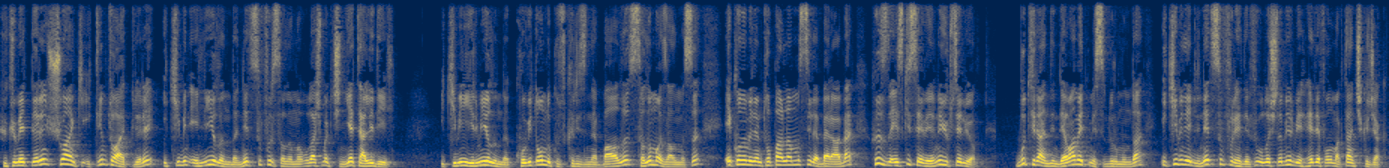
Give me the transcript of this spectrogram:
Hükümetlerin şu anki iklim taahhütleri 2050 yılında net sıfır salıma ulaşmak için yeterli değil. 2020 yılında Covid-19 krizine bağlı salım azalması ekonomilerin toparlanmasıyla beraber hızla eski seviyelerine yükseliyor. Bu trendin devam etmesi durumunda 2050 net sıfır hedefi ulaşılabilir bir hedef olmaktan çıkacak.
